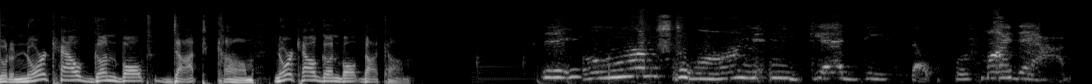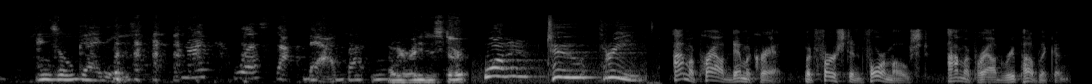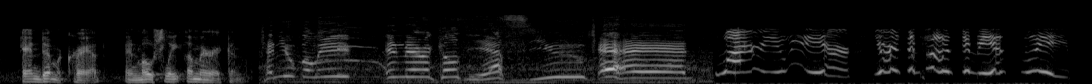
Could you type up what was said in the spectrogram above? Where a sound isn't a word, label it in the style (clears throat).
Go to norcalgunvault.com. norcalgunvault.com. The Armstrong and Getty show with my dad and Joe Getty. and (laughs) I press that bad button. Are we ready to start? One, two, three. I'm a proud Democrat, but first and foremost, I'm a proud Republican and Democrat and mostly American. Can you believe in miracles? Yes, you can. You're supposed to be asleep.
